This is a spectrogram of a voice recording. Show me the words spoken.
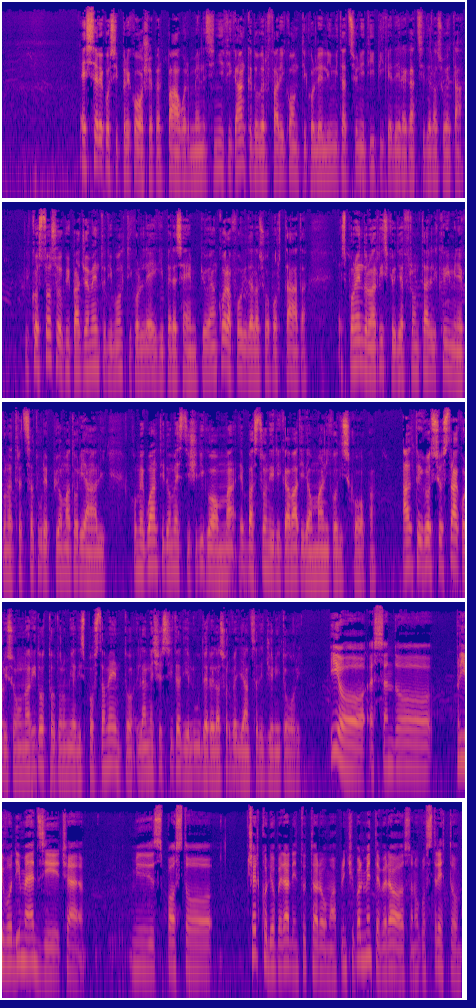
Essere così precoce per Powerman significa anche dover fare i conti con le limitazioni tipiche dei ragazzi della sua età. Il costoso equipaggiamento di molti colleghi, per esempio, è ancora fuori dalla sua portata, esponendolo al rischio di affrontare il crimine con attrezzature più amatoriali, come guanti domestici di gomma e bastoni ricavati da un manico di scopa. Altri grossi ostacoli sono una ridotta autonomia di spostamento e la necessità di eludere la sorveglianza dei genitori. Io, essendo privo di mezzi, cioè, mi sposto, cerco di operare in tutta Roma, principalmente però sono costretto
